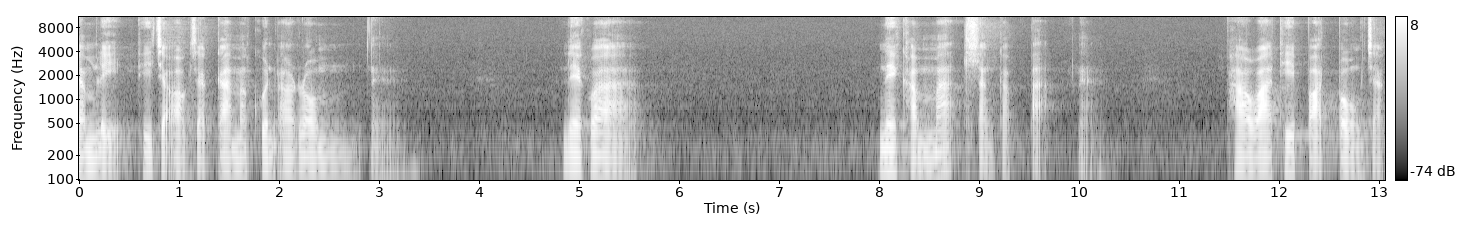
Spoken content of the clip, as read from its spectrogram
ดำริที่จะออกจากการมาคุณอารมณ์ เรียกว่า เนคขมมะสังกัปปะนะภาวะที่ปลอดโปร่งจาก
